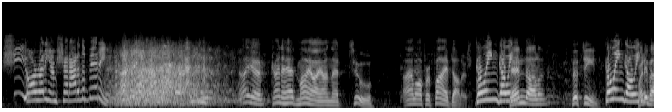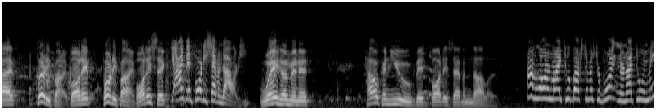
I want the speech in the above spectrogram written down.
She already I'm shut out of the bidding. I uh, kind of had my eye on that, too. I'll offer $5. Going, going, Ten dollars. 15 going, going. Twenty-five. 35 Forty. 45 Forty-six. I bid forty-seven dollars. Wait a minute. How can you bid forty-seven dollars? I'm loaning my two bucks to Mr. Boynton. They're not doing me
